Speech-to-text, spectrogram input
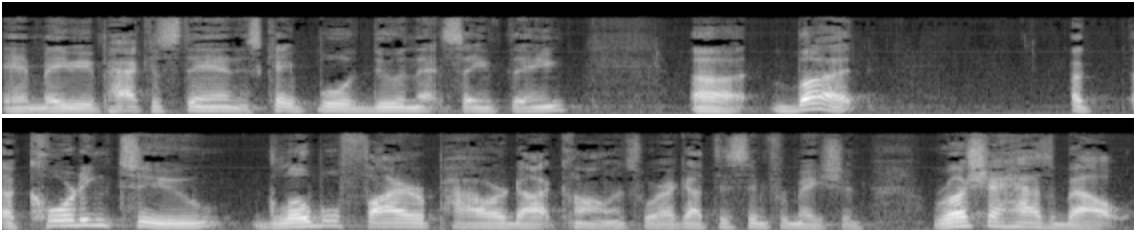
and maybe Pakistan is capable of doing that same thing. Uh, but according to globalfirepower.com, that's where I got this information, Russia has about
